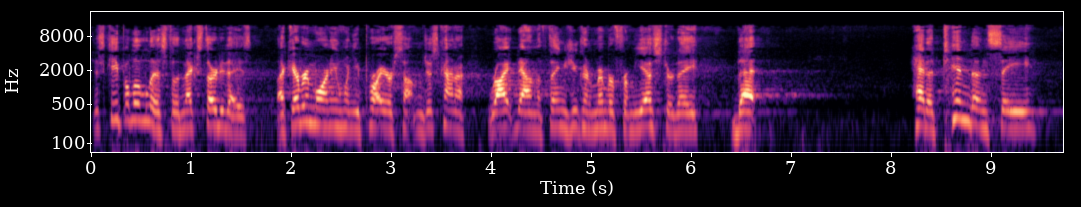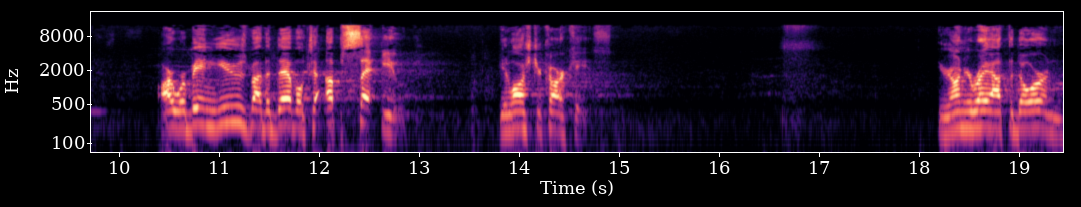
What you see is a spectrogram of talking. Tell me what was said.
Just keep a little list for the next 30 days. Like every morning when you pray or something, just kind of write down the things you can remember from yesterday that had a tendency or were being used by the devil to upset you. You lost your car keys. You're on your way out the door and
